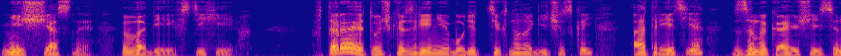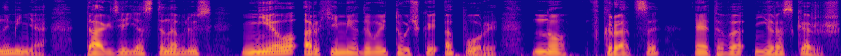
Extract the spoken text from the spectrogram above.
несчастные в обеих стихиях. Вторая точка зрения будет технологической, а третья – замыкающаяся на меня, та, где я становлюсь неоархимедовой точкой опоры. Но, вкратце, этого не расскажешь,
